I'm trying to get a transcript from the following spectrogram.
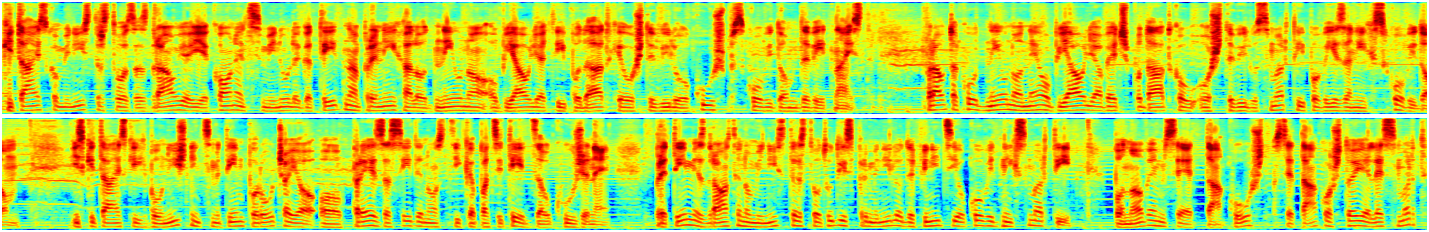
Kitajsko ministrstvo za zdravje je konec minulega tedna prenehalo dnevno objavljati podatke o številu okužb s COVID-19. Prav tako dnevno ne objavlja več podatkov o številu smrti povezanih s COVID-om. Iz kitajskih bolnišnic medtem poročajo o prezasedenosti kapacitet za okužene. Predtem je zdravstveno ministrstvo tudi spremenilo definicijo COVID-nih smrti. Po novem se tako, se tako šteje le smrt,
